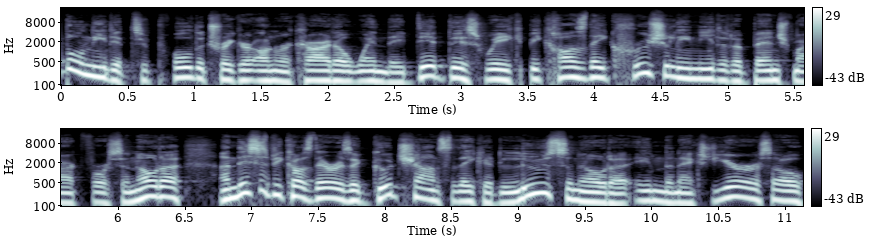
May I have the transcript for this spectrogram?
Bull needed to pull the trigger on Ricciardo when they did this week because they crucially needed a benchmark for Tsunoda. and this is because there is a good chance that they could lose Tsunoda in the next year or so.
